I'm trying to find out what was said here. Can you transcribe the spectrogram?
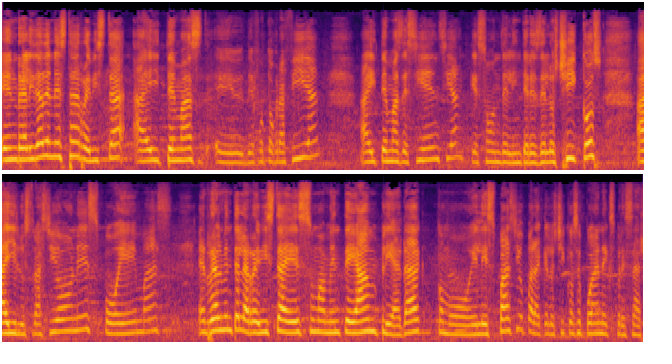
En realidad en esta revista hay temas eh, de fotografía, hay temas de ciencia que son del interés de los chicos, hay ilustraciones, poemas. Realmente la revista es sumamente amplia, da como el espacio para que los chicos se puedan expresar.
